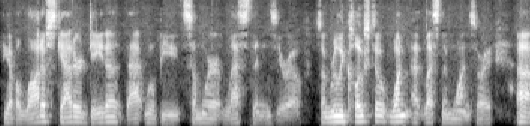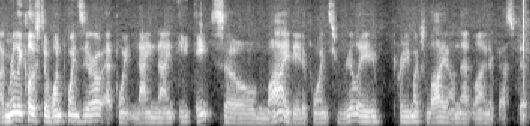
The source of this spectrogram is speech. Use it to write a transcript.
If you have a lot of scattered data, that will be somewhere less than zero. So I'm really close to one, uh, less than one, sorry. Uh, I'm really close to 1.0 at 0.9988. So my data points really pretty much lie on that line of best fit.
